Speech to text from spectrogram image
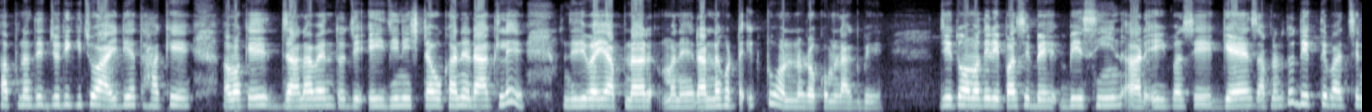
আপনাদের যদি কিছু আইডিয়া থাকে, আমাকে জানাবেন তো যে এই জিনিসটা ওখানে রাখলে। দিদিভাই, আপনার মানে রান্নাঘরটা একটু অন্যরকম লাগবে। যেহেতু আমাদের এপাশে বেসিন আর এই পাশে গ্যাস, আপনারা তো দেখতে পাচ্ছেন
